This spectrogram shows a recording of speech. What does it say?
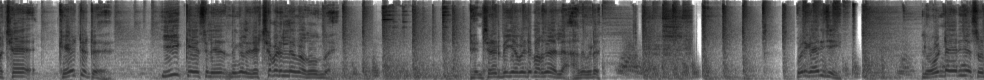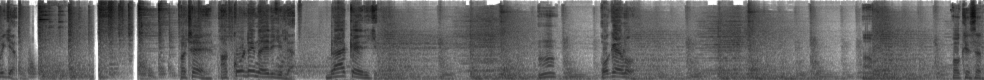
പക്ഷേ കേട്ടിട്ട് ഈ കേസിൽ നിങ്ങൾ രക്ഷപ്പെടില്ലെന്നാ തോന്നുന്നത് ടെൻഷൻ അടിപ്പിക്കാൻ വേണ്ടി പറഞ്ഞതല്ല അത് വിട്. ഒരു കാര്യം ചെയ്യും. ലോണിന്റെ കാര്യം ഞാൻ ശ്രമിക്കാം. പക്ഷേ അക്കൗണ്ടിൽ നിന്നായിരിക്കില്ല ബ്ലാക്ക് ആയിരിക്കും. ഓക്കെ ആണോ? ഓക്കെ സാർ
